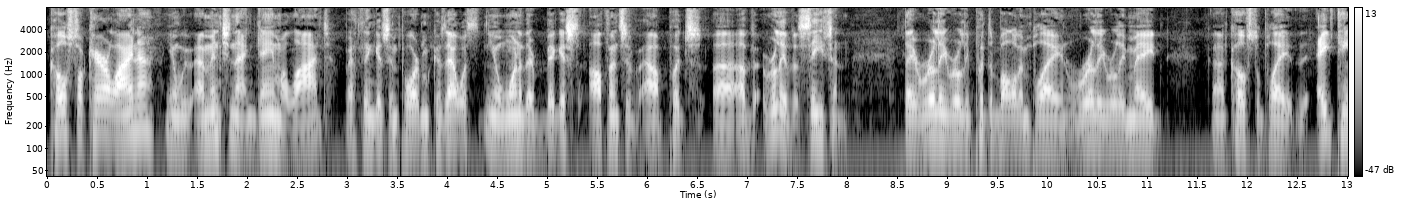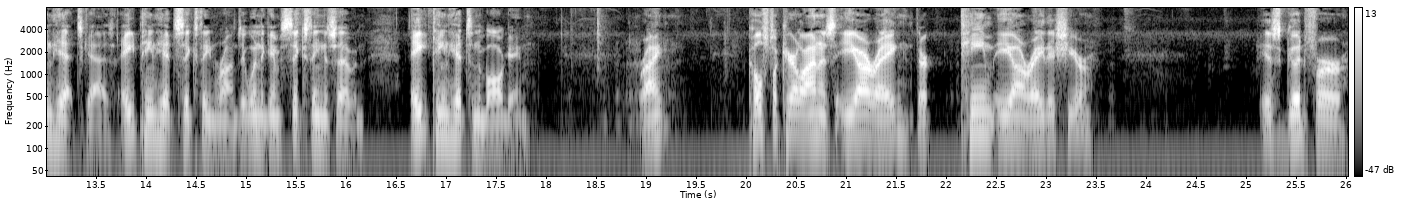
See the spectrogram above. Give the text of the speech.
Coastal Carolina, you know, we, I mentioned that game a lot, but I think it's important because that was, you know, one of their biggest offensive outputs uh, of the, really of the season. They really, really put the ball in play and really, really made – uh, Coastal play. 18 hits, guys. 18 hits, 16 runs. They win the game 16 to seven. 18 hits in the ball game. Right? Coastal Carolina's ERA, their team ERA this year, is good for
